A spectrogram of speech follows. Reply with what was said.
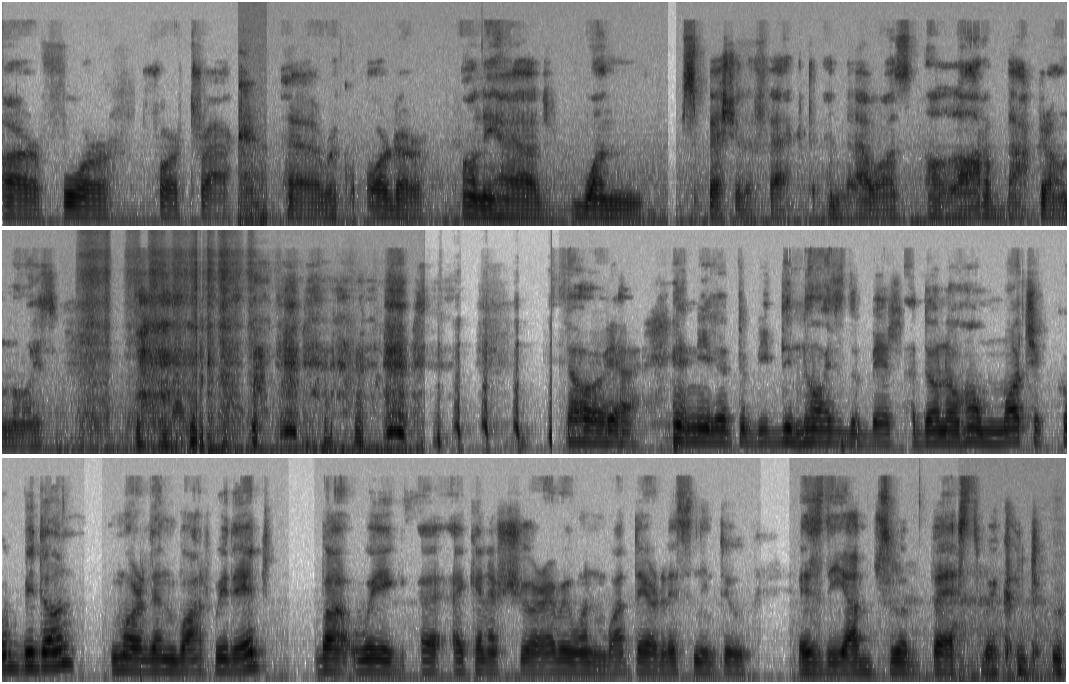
our four four track uh, recorder only had one special effect, and that was a lot of background noise. so yeah, it needed to be denoised a bit. I don't know how much it could be done more than what we did, but we uh, I can assure everyone what they're listening to is the absolute best we could do.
